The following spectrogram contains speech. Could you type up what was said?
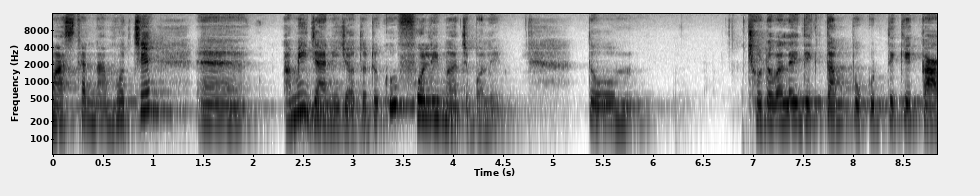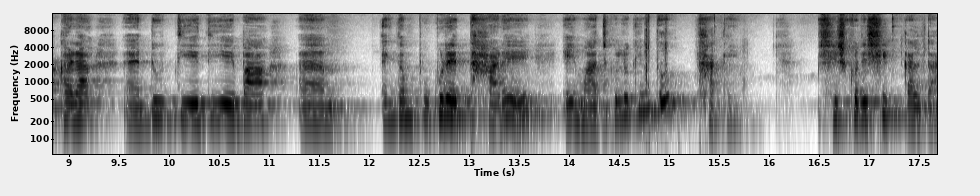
মাছটার নাম হচ্ছে আমি জানি যতটুকু ফলি মাছ বলে। তো ছোটোবেলায় দেখতাম পুকুর থেকে কাকারা ডুব দিয়ে দিয়ে বা একদম পুকুরের ধারে এই মাছগুলো কিন্তু থাকে, বিশেষ করে শীতকালটা।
